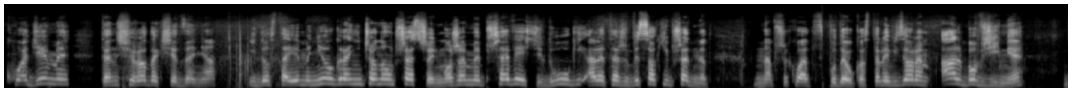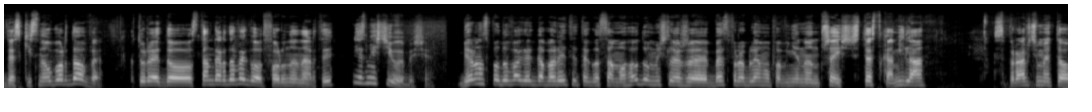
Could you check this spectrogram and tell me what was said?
kładziemy ten środek siedzenia i dostajemy nieograniczoną przestrzeń. Możemy przewieźć długi, ale też wysoki przedmiot, na przykład pudełko z telewizorem albo w zimie deski snowboardowe, które do standardowego otworu na narty nie zmieściłyby się. Biorąc pod uwagę gabaryty tego samochodu, myślę, że bez problemu powinien on przejść test Kamila. Sprawdźmy to.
